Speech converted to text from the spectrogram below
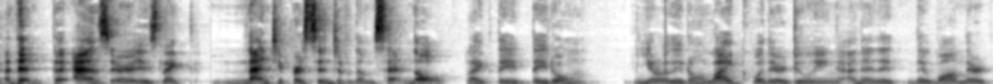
And then the answer is like 90% of them said no. Like they, they don't, you know, they don't like what they're doing and then they, they want their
